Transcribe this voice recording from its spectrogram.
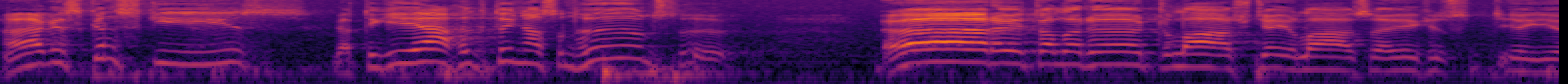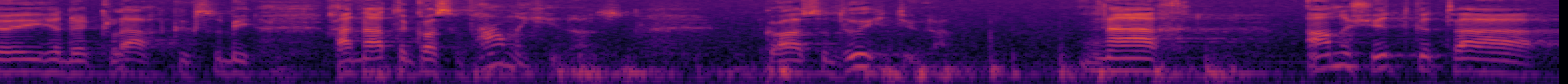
Agus kan skis. Dat die ja gektin als een hulse. Er het alle deur te laatst je laatst je je de naar de van ik das. Gosse durch gaan. Nach anders het geta.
